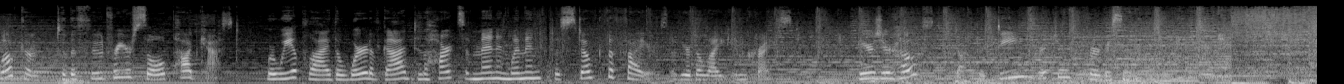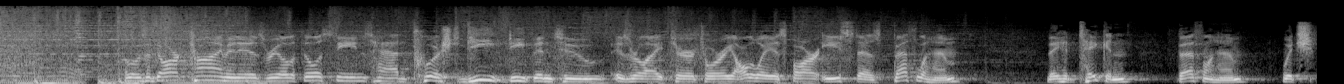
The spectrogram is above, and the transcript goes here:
Welcome to the Food for Your Soul podcast, where we apply the Word of God to the hearts of men and women to stoke the fires of your delight in Christ. Here's your host, Dr. D. Richard Ferguson. Well, it was a dark time in Israel. The Philistines had pushed deep, deep into Israelite territory, all the way as far east as Bethlehem. They had taken Bethlehem, which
